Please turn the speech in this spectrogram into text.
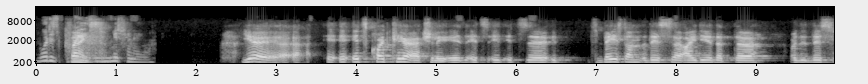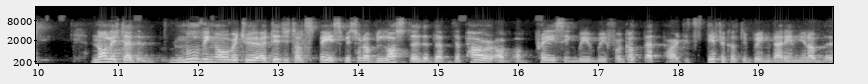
What is Praise Thanks. missioning? Yeah, uh, it, it's quite clear actually. It, it's it, it's uh, it's based on this uh, idea that uh, or the, this knowledge that moving over to a digital space, we sort of lost the the, the power of, of praising. We we forgot that part. It's difficult to bring that in. You know,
